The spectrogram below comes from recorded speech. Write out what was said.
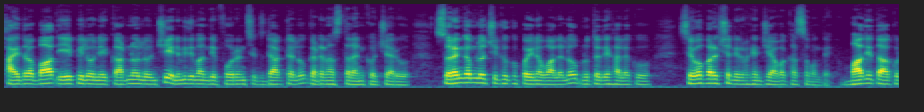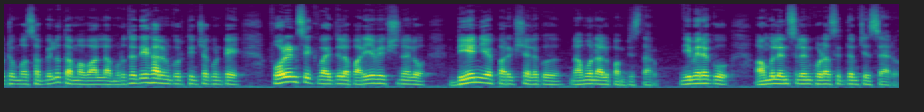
హైదరాబాద్ ఏపీలోని కర్నూలు నుంచి ఎనిమిది మంది ఫోరెన్సిక్స్ డాక్టర్లు ఘటనా స్థలానికి వచ్చారు. సొరంగంలో చిక్కుకుపోయిన వాళ్ళలో మృతదేహాలకు శవ పరీక్ష నిర్వహించే అవకాశం ఉంది. బాధిత కుటుంబ సభ్యులు తమ వాళ్ళ మృతదేహాలను గుర్తించకుంటే ఫోరెన్సిక్ వైద్యుల పర్యవేక్షణలో డిఎన్ఏ పరీక్షలకు నమూనాలు పంపిస్తారు. ఈ మేరకు అంబులెన్సులను కూడా సిద్ధం చేశారు.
